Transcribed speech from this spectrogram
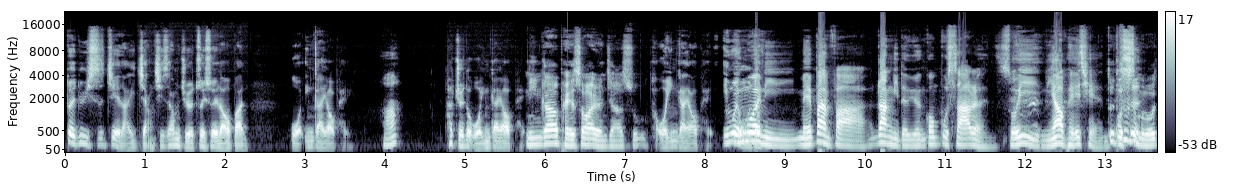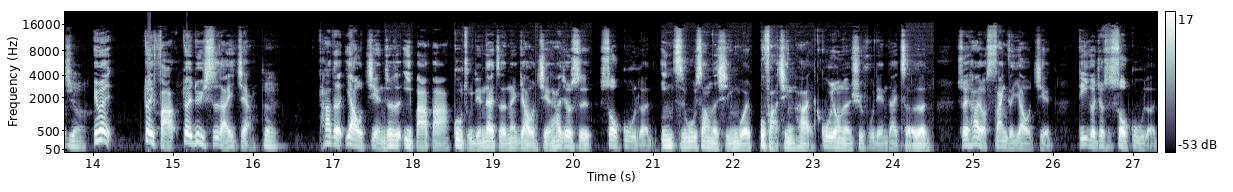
对律师界来讲，其实他们觉得最衰老板我应该要赔，啊？他觉得我应该要赔，你应该要赔受害人家属。我应该要赔，因为因为你没办法让你的员工不杀人，所以你要赔钱。对，不是这是什么逻辑啊？因为对法对律师来讲，对，他的要件就是一八八雇主连带责任的要件，他就是受雇人因职务上的行为不法侵害，雇佣人需负连带责任。所以他有三个要件，第一个就是受雇人，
